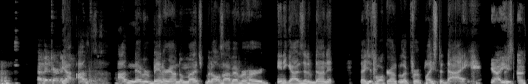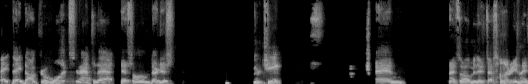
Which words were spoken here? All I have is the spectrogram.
How'd that turn? out? Yeah, I've I've never been around them much, but all I've ever heard, any guys that have done it, they just walk around and look for a place to die. yeah. You, I mean, they they doctor them once, and after that, piss on them. They're just they're cheap, and that's all. I mean, there's, that's the only reason they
